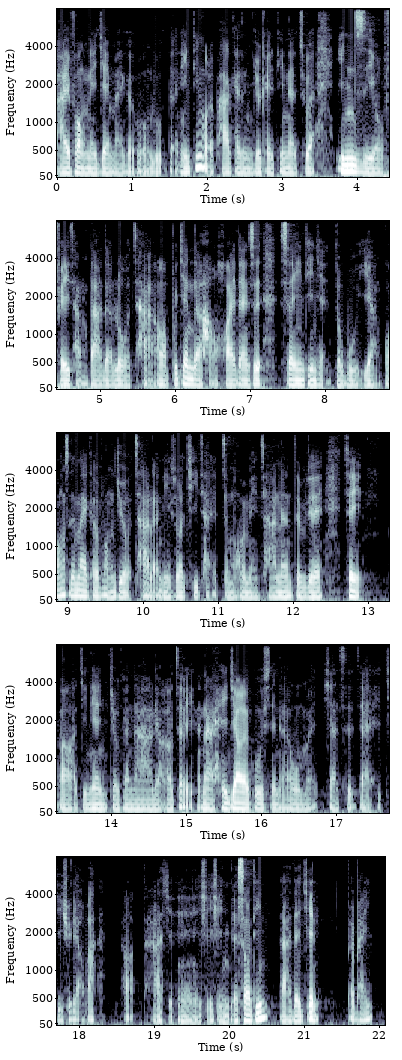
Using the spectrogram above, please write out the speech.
iPhone 那件麦克风录的。你听我的 Podcast，你就可以听得出来，音质有非常大的落差哦，不见得好坏，但是声音听起来都不一样。光是麦克风就有差了，你说器材怎么会没差呢？对不对？所以啊，今天就跟大家聊到这里。那黑胶的故事呢，我们下次再继续聊吧。好，大家谢谢谢你的收听，大家再见，拜拜。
